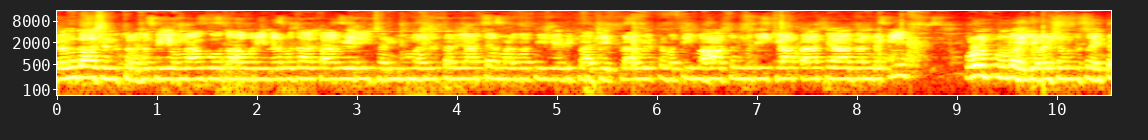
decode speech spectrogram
गंगा सिंधु सरस्वती यमुना, गोदावरी, नर्मदा, कावेरी सरयू महेंद्रतनया चर्मणवती वेदिका क्षिप्रा वेत्रवती महासुंदरी ख्याता त्या गंडकी पूर्ण पूर्ण सहित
